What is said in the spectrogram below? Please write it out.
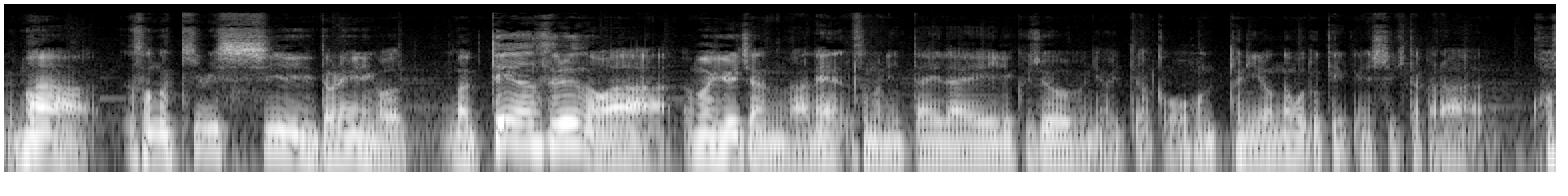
まあその厳しいトレーニングをまあ、提案するのは、まあ、ゆいちゃんがねその日体大陸上部においてはこう本当にいろんなことを経験してきたからこ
